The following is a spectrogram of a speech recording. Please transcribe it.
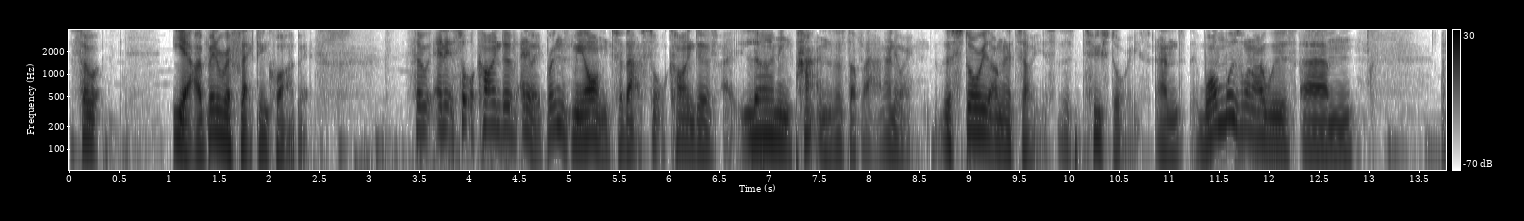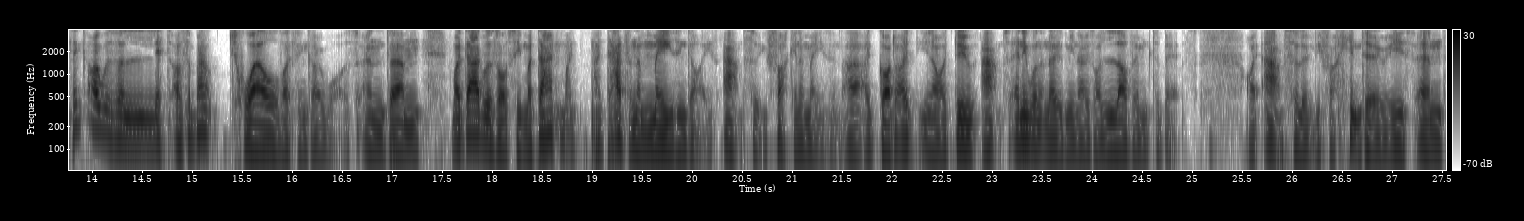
so, yeah, I've been reflecting quite a bit. So, and it sort of kind of, anyway, it brings me on to that sort of kind of uh, learning patterns and stuff like that. And anyway, the story that I'm going to tell you, so there's two stories. And one was when I was, um, I think I was a lit. I was about twelve, I think I was, and um, my dad was obviously my dad. My, my dad's an amazing guy. He's absolutely fucking amazing. I, I God, I you know I do. Abs- anyone that knows me knows I love him to bits. I absolutely fucking do. He's and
